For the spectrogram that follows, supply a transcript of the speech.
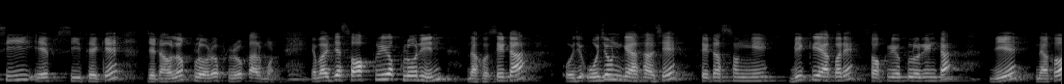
সিএফসি থেকে, যেটা হলো ক্লোরোফ্লোরোকার্বন এবার যে সক্রিয় ক্লোরিন, দেখো সেটা, ওই যে ওজোন গ্যাস আছে, সেটার সঙ্গে বিক্রিয়া করে সক্রিয় ক্লোরিনটা দিয়ে দেখো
